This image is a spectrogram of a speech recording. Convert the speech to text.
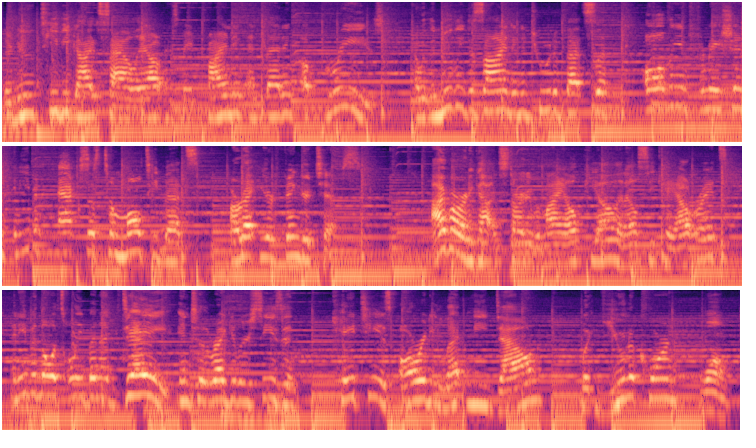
Their new TV guide style layout has made finding and betting a breeze, and with a newly designed and intuitive bet slip, all the information and even access to multi bets are at your fingertips. I've already gotten started with my LPL and LCK outrights, and even though it's only been a day into the regular season, KT has already let me down, but Unikrn won't.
